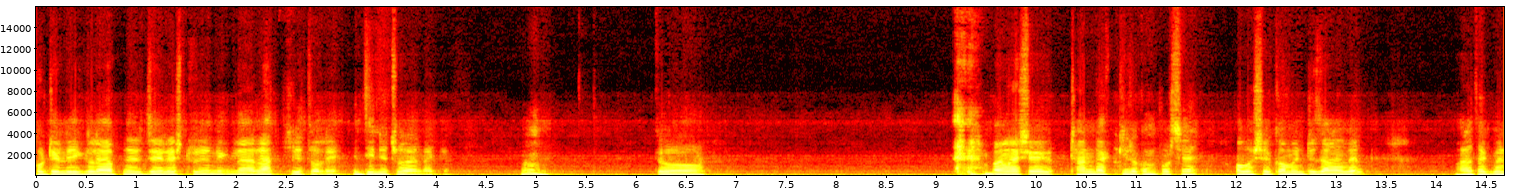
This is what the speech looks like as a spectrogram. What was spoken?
হোটেল, এগুলো আপনার যে রেস্টুরেন্ট এগুলা রাত্রে চলে, দিনে চলে লাগে। হুম? তো বাংলাদেশে ঠান্ডা কীরকম পড়ছে, অবশ্যই কমেন্টে জানাবেন। ভালো থাকবেন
